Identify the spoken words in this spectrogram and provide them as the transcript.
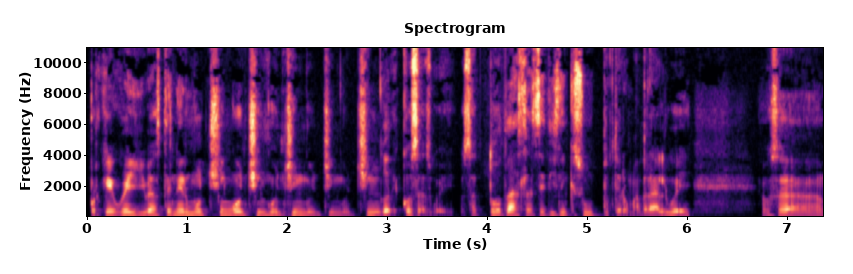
porque, güey, ibas a tener un chingo, un chingo, un chingo, un chingo, un chingo de cosas, güey. O sea, todas las de Disney, que son un putero madral, güey. O sea,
